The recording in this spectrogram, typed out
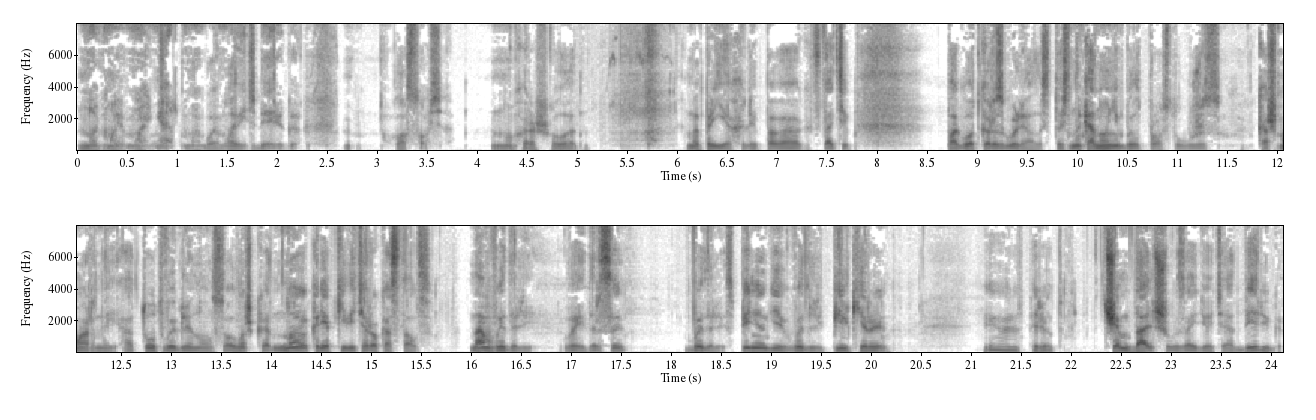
Но мы, мы нет, мы будем ловить с берега лосося. Ну, хорошо, ладно. Мы приехали. По, кстати, погодка разгулялась. То есть накануне был просто ужас кошмарный. А тут выглянуло солнышко, но крепкий ветерок остался. Нам выдали вейдерсы, выдали спиннинги, выдали пилькеры. И говорят, вперед. Чем дальше вы зайдете от берега,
